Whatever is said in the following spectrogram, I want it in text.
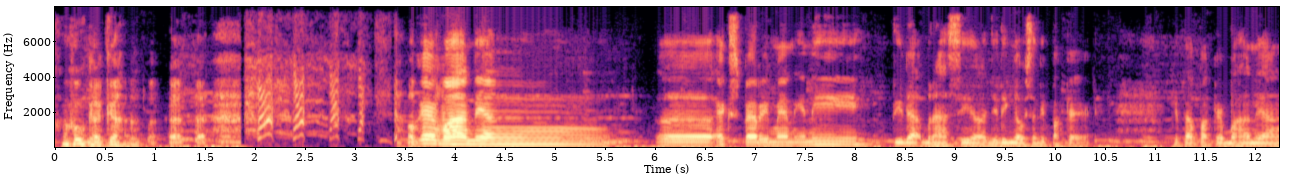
gagal. Oke bahan yang uh, eksperimen ini tidak berhasil jadi nggak usah dipakai. Kita pakai bahan yang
